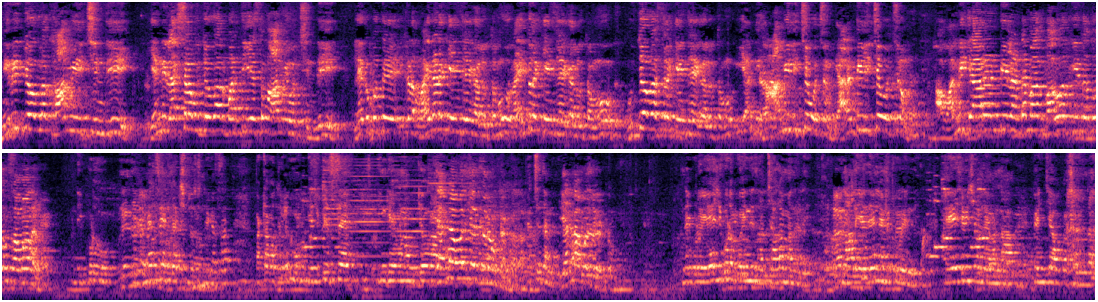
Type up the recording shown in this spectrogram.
నిరుద్యోగులకు హామీ ఇచ్చింది. ఎన్ని లక్షల ఉద్యోగాలు భర్తీ చేస్తామో హామీ వచ్చింది. లేకపోతే ఇక్కడ మహిళలకు ఏం చేయగలుగుతాము? రైతులకు ఏం చేయగలుగుతాము? ఉద్యోగస్తులకు ఏం చేయగలుగుతాము? ఇవన్నీ హామీలు ఇచ్చే వచ్చినాం. గ్యారంటీలు ఇచ్చే వచ్చినాం. అవన్నీ గ్యారంటీలు అంటే మాకు భగవద్గీతతో సమానమే. ఇప్పుడు ఎమ్మెల్సీ ఎలక్షన్ వస్తుంది కదా సార్. పట్టభద్రులు మీరు గెలిపిస్తే ఇంకేమైనా ఇవన్నీ అమలు చేస్తూనే ఉద్యోగాలు ఉంటాం కదా. ఖచ్చితంగా. ఇప్పుడు ఏజ్ కూడా పోయింది సార్ చాలా మందిది. నాలుగైదేళ్ళు వెళ్ళిపోయింది ఏజ్ విషయంలో ఏమన్నా పెంచే అవకాశం ఉందా?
